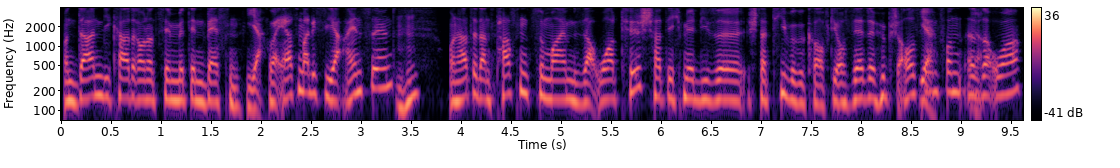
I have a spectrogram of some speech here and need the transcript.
und dann die K310 mit den Bässen. Ja. Aber erstmal hatte ich sie ja einzeln und hatte dann passend zu meinem Saor-Tisch hatte ich mir diese Stative gekauft, die auch sehr, sehr hübsch aussehen Ja, von äh, ja. Saor.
